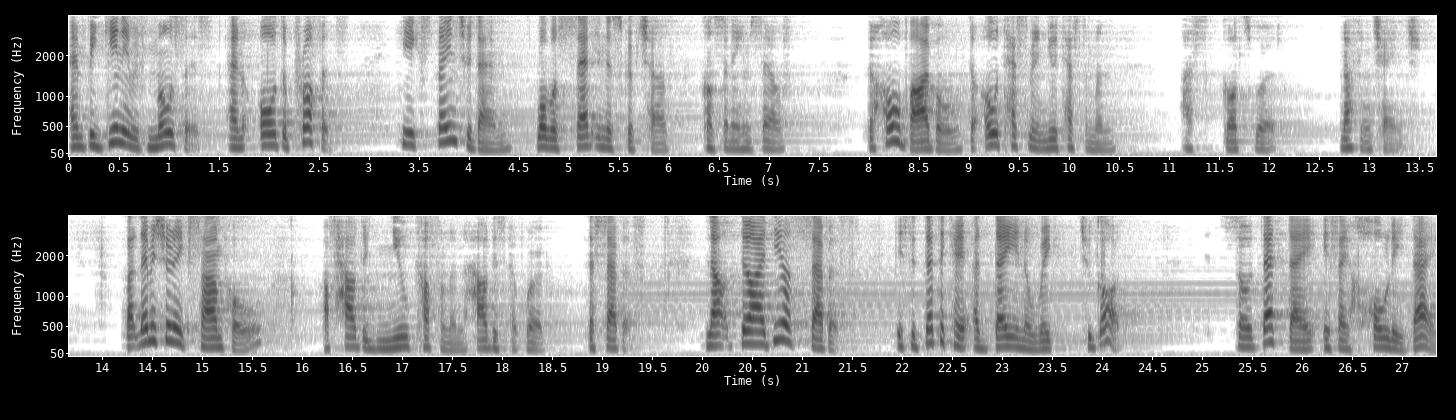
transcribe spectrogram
and beginning with Moses and all the prophets, he explained to them what was said in the scripture concerning himself. The whole Bible, the Old Testament and New Testament, as God's word. Nothing changed. But let me show you an example of how the new covenant, how this at work, the Sabbath. Now, the idea of Sabbath is to dedicate a day in a week to God. So that day is a holy day.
